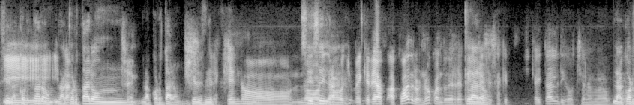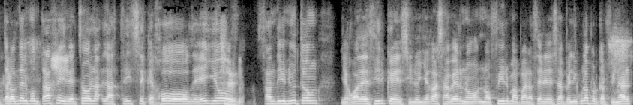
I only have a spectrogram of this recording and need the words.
Sí, la cortaron, la cortaron, la cortaron, quiero decir. Es que no, no, yo me quedé a, cuadros, ¿no? Cuando de repente se sacrifica y tal, digo, hostia, no me La cortaron del montaje y de hecho la, actriz se quejó de ello. Sandy Newton llegó a decir que si lo llegas a ver no, no firma para hacer esa película porque al final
